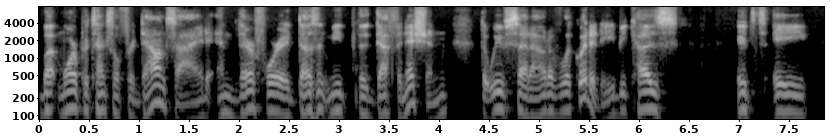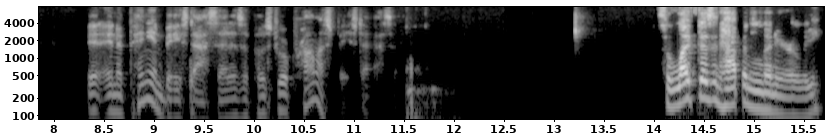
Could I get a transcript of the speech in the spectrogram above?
but more potential for downside. And therefore, it doesn't meet the definition that we've set out of liquidity because it's a an opinion based asset as opposed to a promise based asset. So life doesn't happen linearly.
